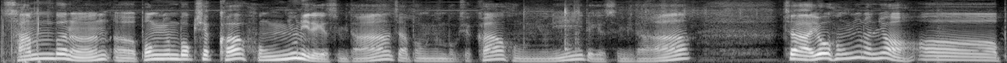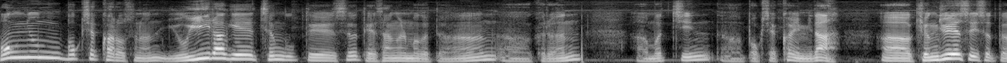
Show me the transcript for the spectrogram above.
3번은 어, 복륜복색화 홍윤이 되겠습니다. 자, 복륜복색화 홍윤이 되겠습니다. 자, 요 홍윤은요, 어, 복륜 복색화로서는 유일하게 전국대회에서 대상을 먹었던 어, 그런 어, 멋진 어, 복색화입니다. 어, 경주에서 있었던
